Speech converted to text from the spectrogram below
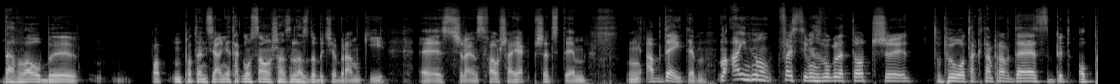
dawałoby po- potencjalnie taką samą szansę na zdobycie bramki e, strzelając fałsza, jak przed tym update'em. No a inną kwestią jest w ogóle to, czy to było tak naprawdę zbyt OP,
